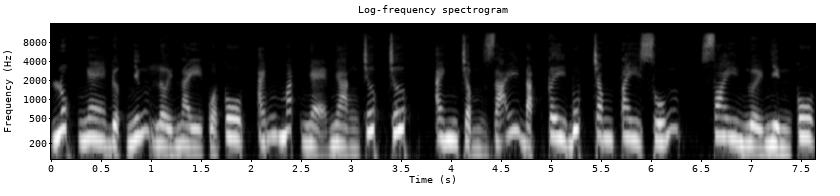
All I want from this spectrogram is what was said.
lúc nghe được những lời này của cô, ánh mắt nhẹ nhàng chớp chớp, anh chậm rãi đặt cây bút trong tay xuống, xoay người nhìn cô,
